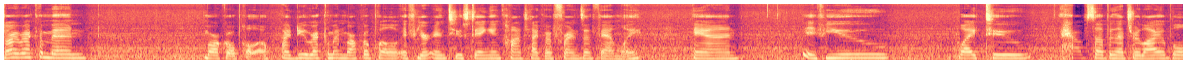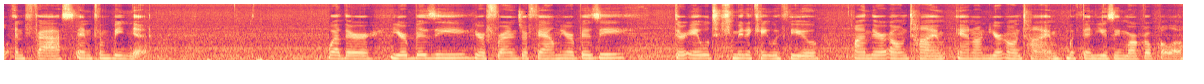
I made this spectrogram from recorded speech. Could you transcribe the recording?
Do I recommend Marco Polo? I do recommend Marco Polo if you're into staying in contact with friends and family. And if you like to have something that's reliable and fast and convenient, whether you're busy, your friends or family are busy, they're able to communicate with you on their own time and on your own time within using Marco Polo.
